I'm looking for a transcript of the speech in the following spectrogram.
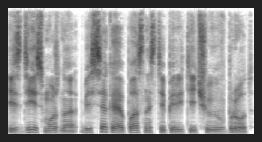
и здесь можно без всякой опасности перейти Чую вброд.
